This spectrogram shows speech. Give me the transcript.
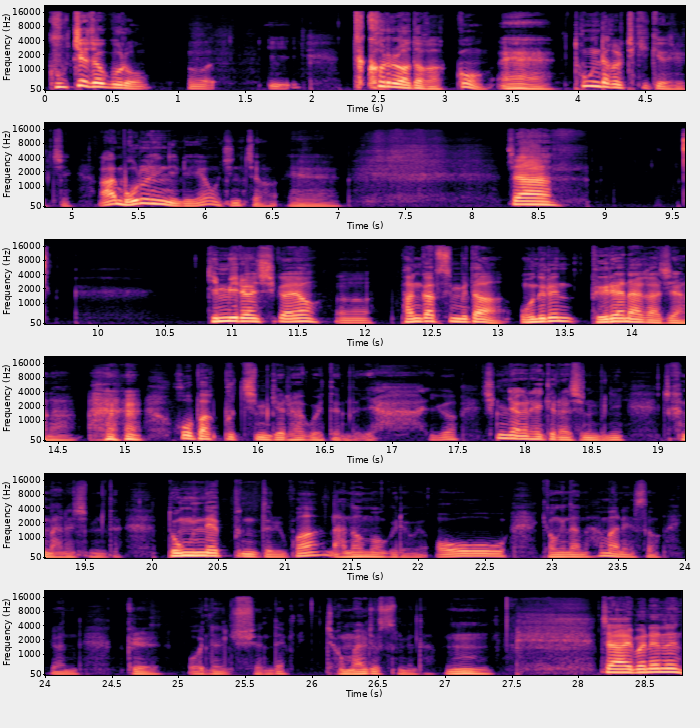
국제적으로 어, 이 특허를 얻어갖고 예, 통닭을 튀기게 될지 아 모르는 일이에요, 진짜. 예. 자, 김미련 씨가요, 어, 반갑습니다. 오늘은 들에 나가지 않아. 호박 부침개를 하고 있답니다. 야 이거 식량을 해결하시는 분이 참 많으십니다. 동네 분들과 나눠 먹으려고요. 오, 경남 함안에서 이런 글 오늘 주셨는데 정말 좋습니다. 음. 자, 이번에는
